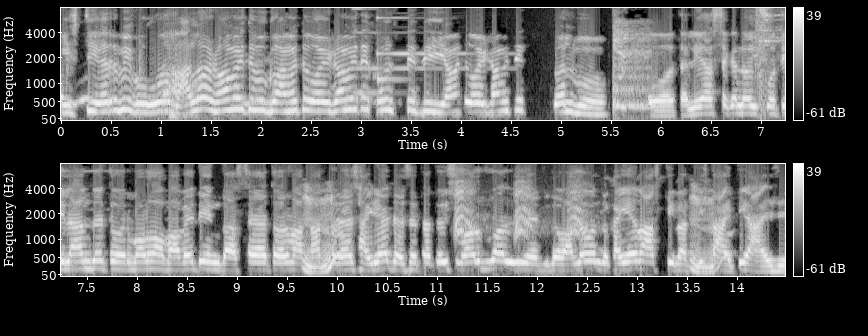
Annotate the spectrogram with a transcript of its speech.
কিস্তি এরবি বুগো ভালো সমিতি বুগো আমি তো ওই সমিতি খুঁজতেছি আমি তো ওই সমিতি চলবো। ও তাহলে আসছে কেন ওই কতিলাম যে তোর বড় অভাবে দিন যাচ্ছে তোর মাথা তোর সাইডিয়ে দেছে তা তুই সুয়াল ফুয়াল নিয়ে দিত ভালো মন্দ খাইয়ে বাঁচতে পারতিস তাইতে আইছি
